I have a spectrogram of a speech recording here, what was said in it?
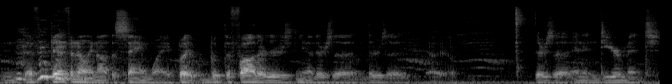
Def- definitely not the same way but with the father there's you know there's a there's a, a there's a, an endearment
